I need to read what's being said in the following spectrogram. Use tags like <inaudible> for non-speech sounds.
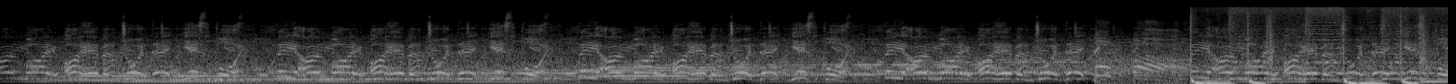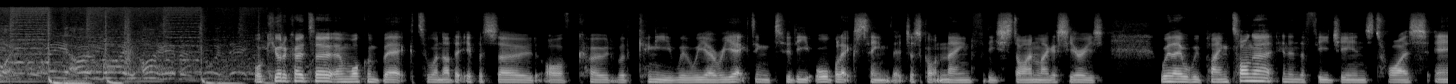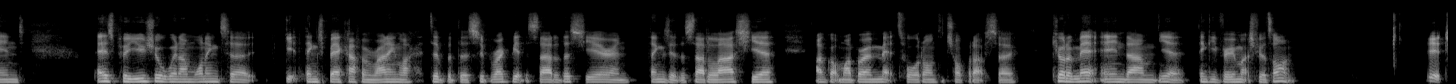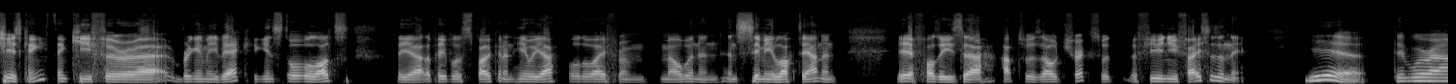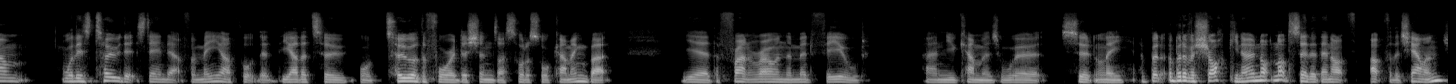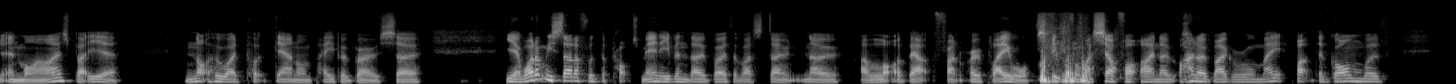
oh my, I have enjoyed that, yes boy. Me oh my, I have enjoyed that, yes boy. Me oh my, I have enjoyed that, yes boy. Me oh my, I have enjoyed that. Me oh my, I have enjoyed that, yes boy. Me oh my, I have enjoyed that. Well, kia ora koutou, and welcome back to another episode of Code with Kingy, where we are reacting to the All Blacks team that just got named for the Steinlager series, where they will be playing Tonga and in the Fijians twice. And as per usual, when I'm wanting to get things back up and running, like I did with the Super Rugby at the start of this year and things at the start of last year, I've got my bro Matt Todd on to chop it up. So, kia ora, Matt, and um, yeah, thank you very much for your time. Yeah, cheers, Kingy. Thank you for uh, bringing me back against all odds. The uh, the people have spoken, and here we are, all the way from Melbourne and, and semi lockdown. And yeah, Fozzie's uh, up to his old tricks with a few new faces in there. Yeah, there were um well, there's two that stand out for me. I thought that the other two, or two of the four additions, I sort of saw coming, but yeah, the front row and the midfield uh, newcomers were certainly a bit a bit of a shock. You know, not not to say that they're not up for the challenge in my eyes, but yeah, not who I'd put down on paper, bro. So yeah, why don't we start off with the props, man? Even though both of us don't know a lot about front row play, or speaking for <laughs> myself, I know I know bugger all, mate. But they've gone with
